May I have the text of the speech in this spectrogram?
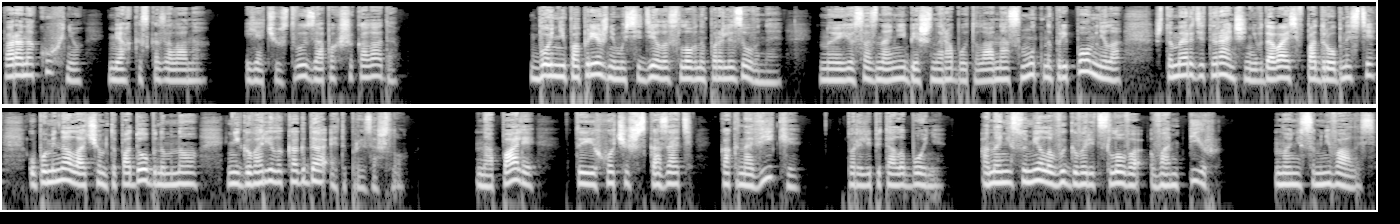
«Пора на кухню», — мягко сказала она. «Я чувствую запах шоколада». Бонни по-прежнему сидела словно парализованная, но ее сознание бешено работало. Она смутно припомнила, что Мердит раньше, не вдаваясь в подробности, упоминала о чем-то подобном, но не говорила, когда это произошло. «Напали? Ты хочешь сказать, как на Вике?» — пролепетала Бонни. Она не сумела выговорить слово «вампир», но не сомневалась,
